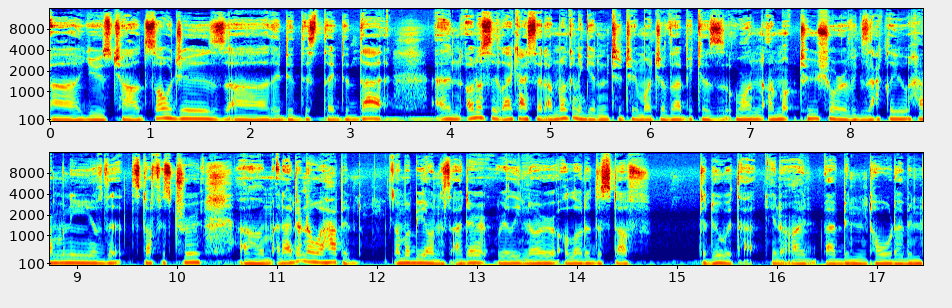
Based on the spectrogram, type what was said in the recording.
uh, use child soldiers uh, they did this they did that. And honestly like i said i'm not going to get into too much of that because one i'm not too sure of exactly how many of that stuff is true. Um, and i don't know what happened. I'm gonna be honest i don't really know a lot of the stuff to do with that. You know, I, I've been told, I've been,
